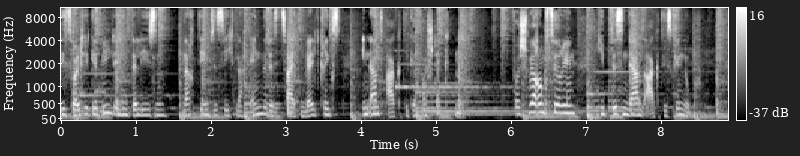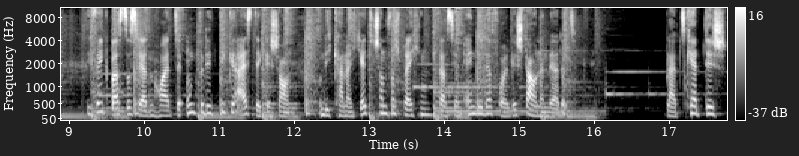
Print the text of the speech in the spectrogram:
die solche Gebilde hinterließen, nachdem sie sich nach Ende des Zweiten Weltkriegs in Antarktika versteckten? Verschwörungstheorien gibt es in der Antarktis genug. Die Fakebusters werden heute unter die dicke Eisdecke schauen und ich kann euch jetzt schon versprechen, dass ihr am Ende der Folge staunen werdet. Bleibt skeptisch,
